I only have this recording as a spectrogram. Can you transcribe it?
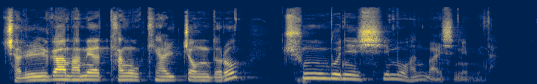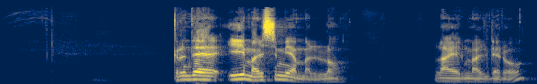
절감하며 당혹해 할 정도로 충분히 심오한 말씀입니다. 그런데 이 말씀이야말로 라엘 말대로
